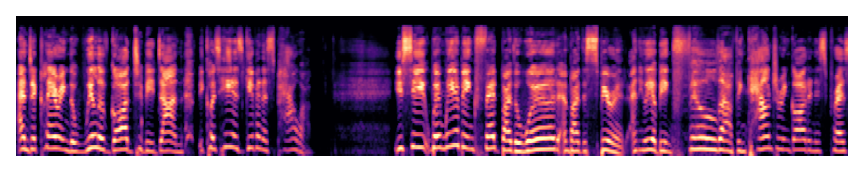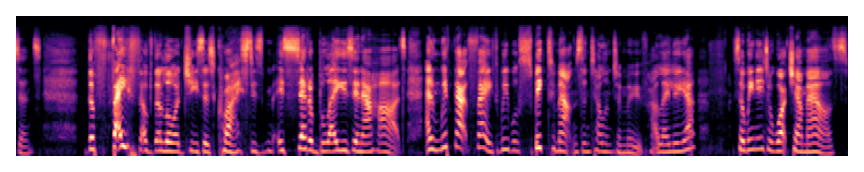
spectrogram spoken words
and declaring the will of God to be done because He has given us power. You see, when we are being fed by the Word and by the Spirit, and we are being filled up, encountering God in His presence, the faith of the Lord Jesus Christ is, is set ablaze in our hearts. And with that faith, we will speak to mountains and tell them to move. Hallelujah. So we need to watch our mouths.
